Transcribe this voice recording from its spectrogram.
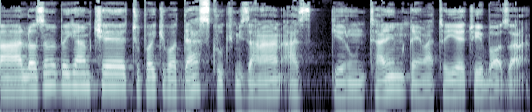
لازمه بگم که توپایی که با دست کوک می‌زنن از گرونترین قیمت های توی بازارن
